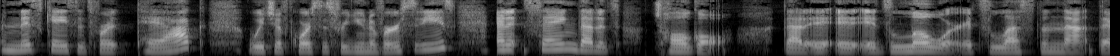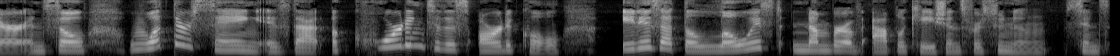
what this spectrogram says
In this case, it's for 대학, which of course is for universities, and it's saying that it's 적어 that it, it, it's lower, it's less than that there. And so what they're saying is that according to this article, it is at the lowest number of applications for Suneung since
